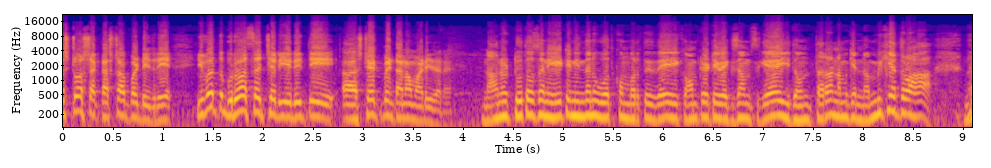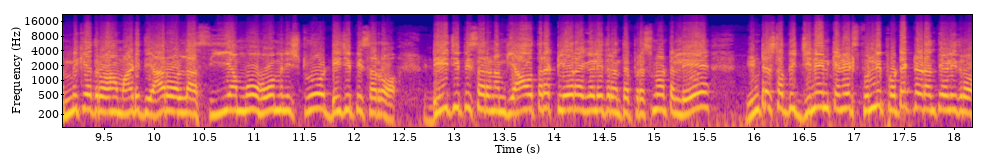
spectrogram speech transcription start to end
ಎಷ್ಟು ವರ್ಷ ಕಷ್ಟಪಟ್ಟಿದ್ರಿ? ಇವತ್ತು ಗೃಹ ಸಚಿವರು ಈ ರೀತಿ ಸ್ಟೇಟ್ಮೆಂಟ್ ಅನ್ನ ಮಾಡಿದ್ದಾರೆ. ನಾನು ಟೂ ತೌಸಂಡ್ ಏಯ್ಟೀನ್ ಇಂದನೂ ಓದ್ಕೊಂಡ್ ಬರ್ತಿದ್ದೆ ಈ ಕಾಂಪಿಟೇಟಿವ್ ಎಕ್ಸಾಮ್ಸ್ಗೆ ಇದೊಂಥರ ನಮಗೆ ನಂಬಿಕೆ ದ್ರೋಹ. ನಂಬಿಕೆ ದ್ರೋಹ ಮಾಡಿದ್ದು ಯಾರು ಅಲ್ಲ C M home minister DGP sir P sir ನಮ್ಗೆ ಯಾವ ತರ ಕ್ಲಿಯರ್ ಆಗಿ ಹೇಳಿದ್ರಂತೆ ಪ್ರೆಸ್ ನೋಟ್ ಅಲ್ಲಿ interest of the genuine candidates fully protected ಅಂತ ಹೇಳಿದ್ರು.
